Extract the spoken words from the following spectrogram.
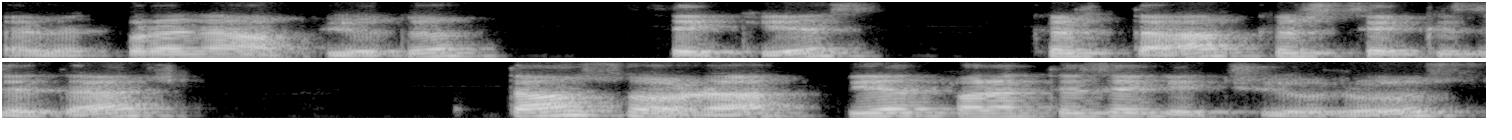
evet bura ne yapıyordu? 8 40 daha 48 eder. Daha sonra diğer paranteze geçiyoruz.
